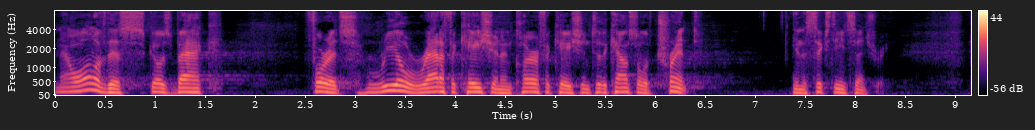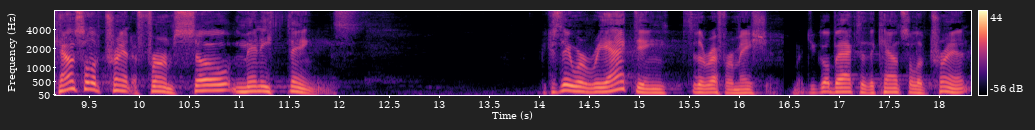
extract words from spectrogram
Now, all of this goes back for its real ratification and clarification to the Council of Trent in the 16th century. Council of Trent affirmed so many things because they were reacting to the Reformation. But you go back to the Council of Trent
